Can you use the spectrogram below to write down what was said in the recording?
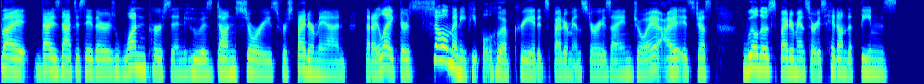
But that is not to say there's one person who has done stories for Spider Man that I like. There's so many people who have created Spider Man stories I enjoy. I it's just will those Spider Man stories hit on the themes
